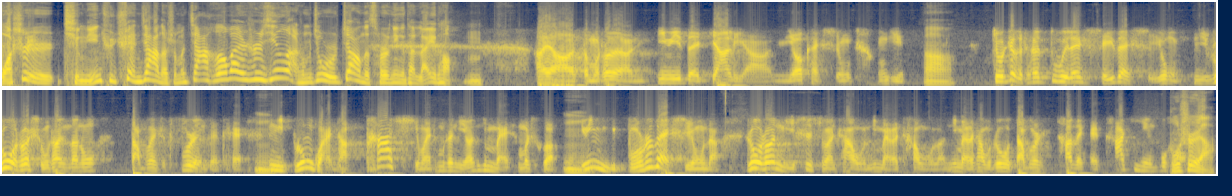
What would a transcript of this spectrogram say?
我是请您去劝架的，什么家和万事兴啊，什么就是这样的词儿，您给他来一套。嗯哎呀，怎么说呢？因为在家里啊，你要看使用场景，啊，就这个车未来谁在使用？你如果说使用场景当中，大部分是夫人在开，嗯你不用管他，他喜欢什么车，你让他去买什么车，嗯因为你不是在使用的。如果说你是喜欢叉五，你买了叉五了，你买了叉五之后，大部分是他在开，他心情不好。不是呀，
